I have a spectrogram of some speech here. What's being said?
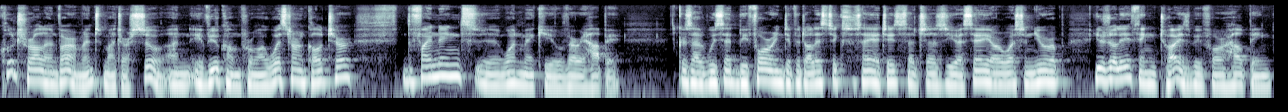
cultural environment matters too. And if you come from a Western culture, the findings uh, won't make you very happy. Because as we said before, individualistic societies such as USA or Western Europe usually think twice before helping.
